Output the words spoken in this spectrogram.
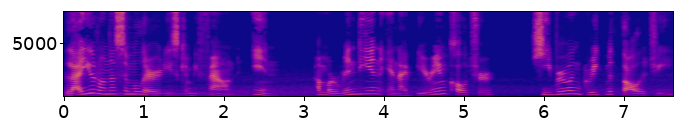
La Llorona similarities can be found in Amerindian and Iberian culture, Hebrew and Greek mythology,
